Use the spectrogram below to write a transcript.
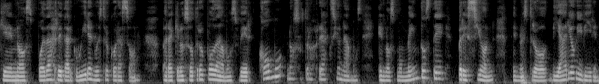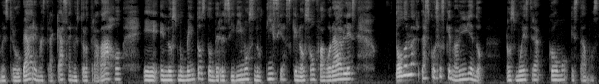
que nos pueda redarguir en nuestro corazón para que nosotros podamos ver cómo nosotros reaccionamos en los momentos de presión en nuestro diario vivir, en nuestro hogar, en nuestra casa, en nuestro trabajo, eh, en los momentos donde recibimos noticias que no son favorables, todas las cosas que va viviendo nos muestra cómo estamos.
